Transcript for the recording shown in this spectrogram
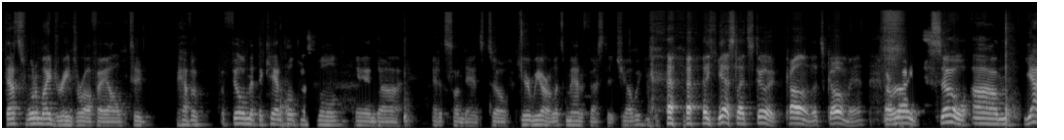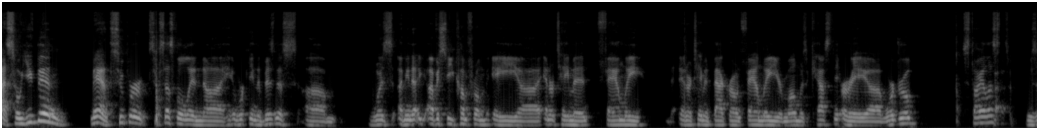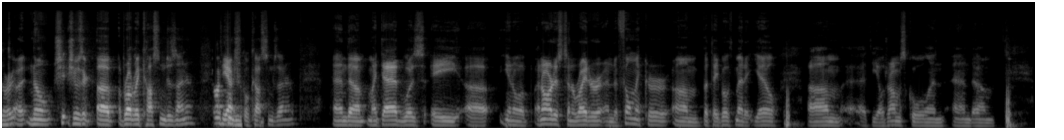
that's one of my dreams, Raphael, to have a, a film at the Cannes Film Festival and uh, and at Sundance. So here we are. Let's manifest it, shall we? yes, let's do it. Colin, let's go, man. All right. So um, yeah, so you've been man super successful in, uh, in working the business. Um, was I mean, obviously you come from a uh, entertainment family, entertainment background family. Your mom was a casting or a uh, wardrobe stylist. Was that right? Uh, no, she, she was a, a Broadway costume designer, costume. theatrical costume designer. And um, my dad was a uh, you know an artist and a writer and a filmmaker, um, but they both met at Yale um, at the Yale Drama School, and and um,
